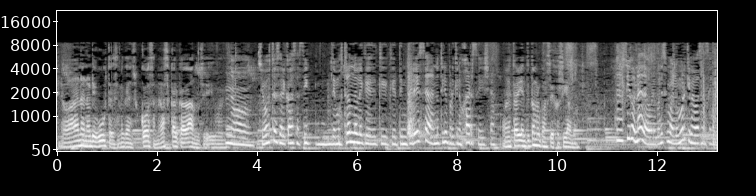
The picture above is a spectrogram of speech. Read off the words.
Pero a Ana no le gusta que se metan en sus cosas. Me va a sacar cagando si algo. No, si vos te acercás así demostrándole que, que- que te interesa, no tiene por qué enojarse ella. Bueno, está bien, te tomo el consejo, sigamos. No, no sigo nada ahora, con ese mal humor que me vas a enseñar.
